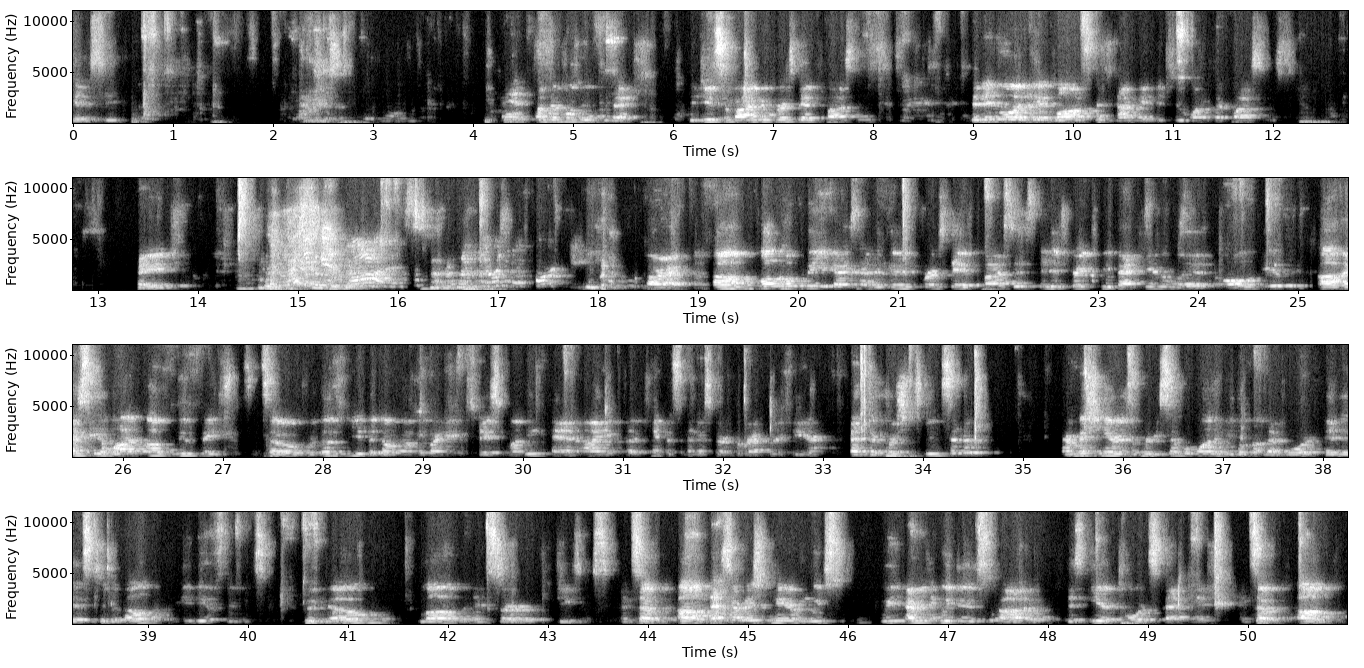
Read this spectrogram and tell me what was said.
get a seat. Man, how's everyone doing today? Did you survive your first day of classes? Did anyone get lost and not make it to one of their classes? Paige? All right. Um, well, hopefully you guys had a good first day of classes. It is great to be back here with all of you. Uh, I see a lot of new faces. So for those of you that don't know me, my name is Jason Mundie, and I am the campus minister and director here at the Christian Student Center. Our mission here is a pretty simple one. If you look on that board, it is to develop a community of students who know, love, and serve Jesus. And so um, that's our mission here, and we we everything we do is, uh, is geared towards that mission. And so um,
